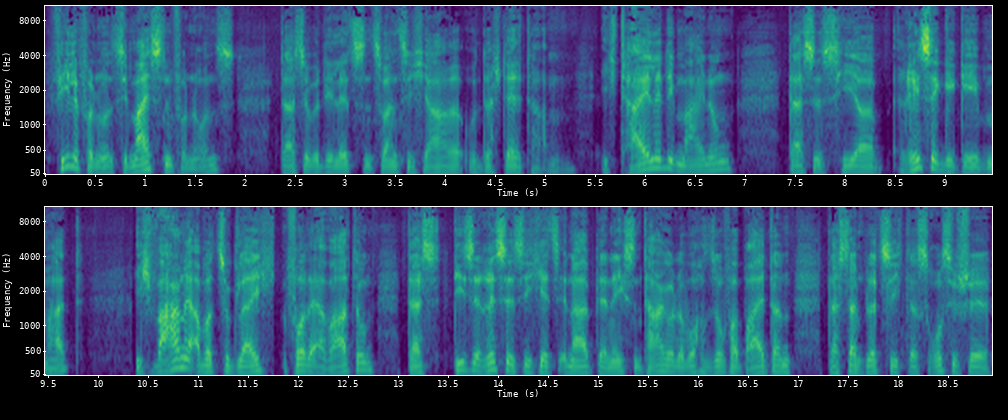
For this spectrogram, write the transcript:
viele von uns, die meisten von uns, das über die letzten 20 Jahre unterstellt haben. Mhm. Ich teile die Meinung, dass es hier Risse gegeben hat, ich warne aber zugleich vor der Erwartung, dass diese Risse sich jetzt innerhalb der nächsten Tage oder Wochen so verbreitern, dass dann plötzlich das russische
